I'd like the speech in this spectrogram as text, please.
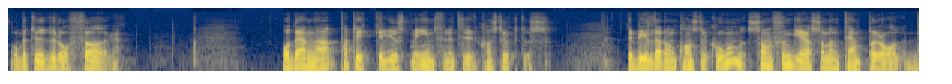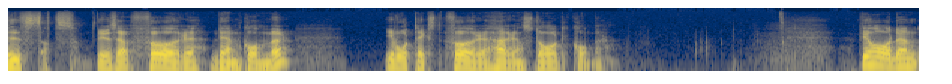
och betyder då före. Och denna partikel just med infinitiv konstruktus det bildar då en konstruktion som fungerar som en temporal bisats, det vill säga före den kommer. I vår text före Herrens dag kommer. Vi har den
